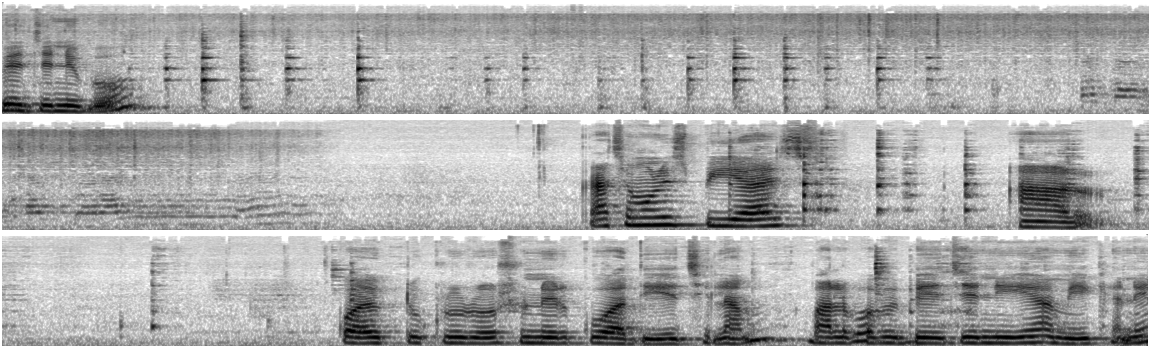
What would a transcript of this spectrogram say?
বেজে নিব। কাঁচামরিচ, পেঁয়াজ আর কয়েক টুকরো রসুনের কোয়া দিয়েছিলাম। ভালোভাবে বেজে নিয়ে আমি এখানে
